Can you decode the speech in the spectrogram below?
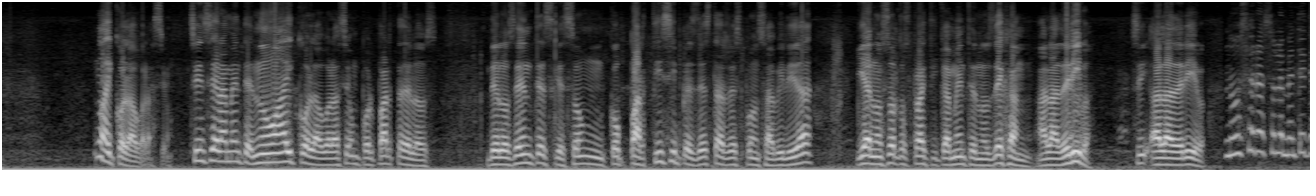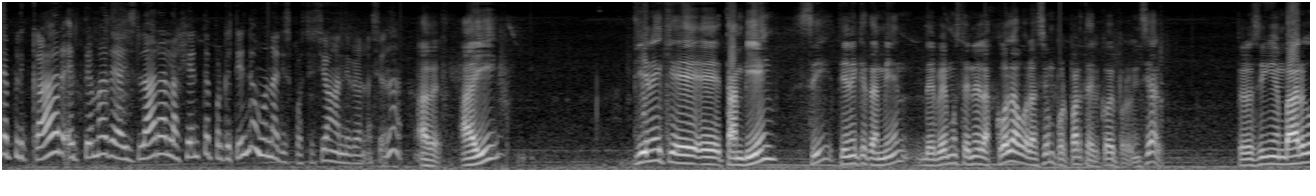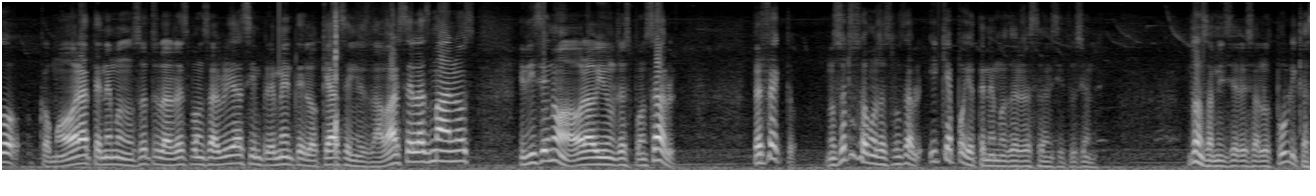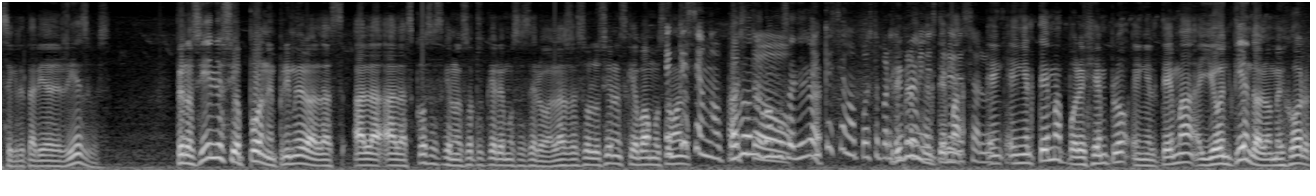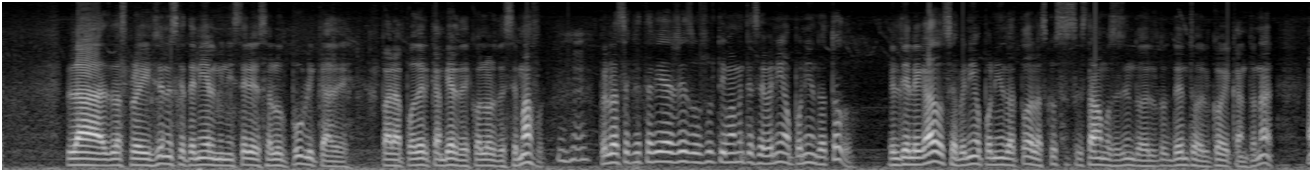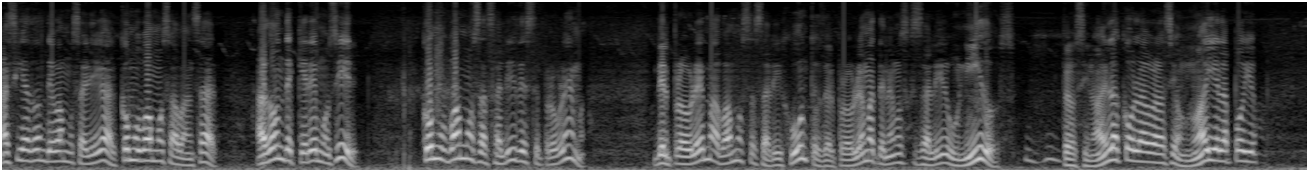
No hay colaboración. Sinceramente, no hay colaboración por parte de los, de los entes que son copartícipes de esta responsabilidad y a nosotros prácticamente nos dejan a la deriva. Sí, a la deriva. No será solamente de aplicar el tema de aislar a la gente porque tienen una disposición a nivel nacional. A ver, ahí tiene que eh, también sí, tiene que también, debemos tener la colaboración por parte del COE provincial. Pero sin embargo, como ahora tenemos nosotros la responsabilidad, simplemente lo que hacen es lavarse las manos y dicen, no, ahora hay un responsable. Perfecto, nosotros somos responsables. ¿Y qué apoyo tenemos del resto de instituciones? Entonces, Ministerio de Salud Pública, Secretaría de Riesgos. Pero si ellos se oponen primero a las, a, la, a las cosas que nosotros queremos hacer o a las resoluciones que vamos tomando, ¿en qué se han opuesto, ¿a dónde vamos a llegar? ¿En qué se han opuesto, por ejemplo, primero, el tema, de Salud? En, en, el tema, por ejemplo, en el tema, yo entiendo a lo mejor la, las proyecciones que tenía el Ministerio de Salud Pública de, para poder cambiar de color de semáforo, uh -huh. pero la Secretaría de Riesgos últimamente se venía oponiendo a todo. El delegado se venía oponiendo a todas las cosas que estábamos haciendo del, dentro del COE cantonal. ¿Hacia dónde vamos a llegar? ¿Cómo vamos a avanzar? ¿A dónde queremos ir? ¿Cómo vamos a salir de este problema? Del problema vamos a salir juntos, del problema tenemos que salir unidos. Uh -huh. Pero si no hay la colaboración, no hay el apoyo,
